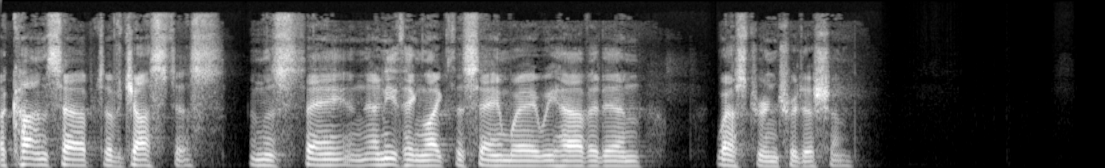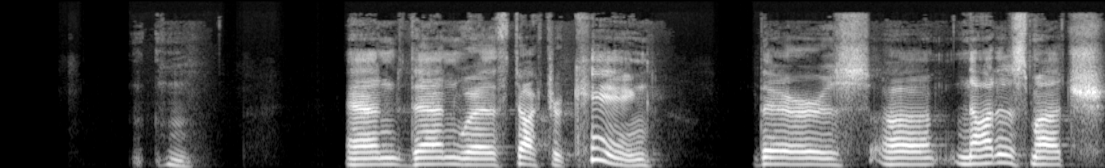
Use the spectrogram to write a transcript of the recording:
a concept of justice in, the same, in anything like the same way we have it in Western tradition. and then with Dr. King, there's uh, not as much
